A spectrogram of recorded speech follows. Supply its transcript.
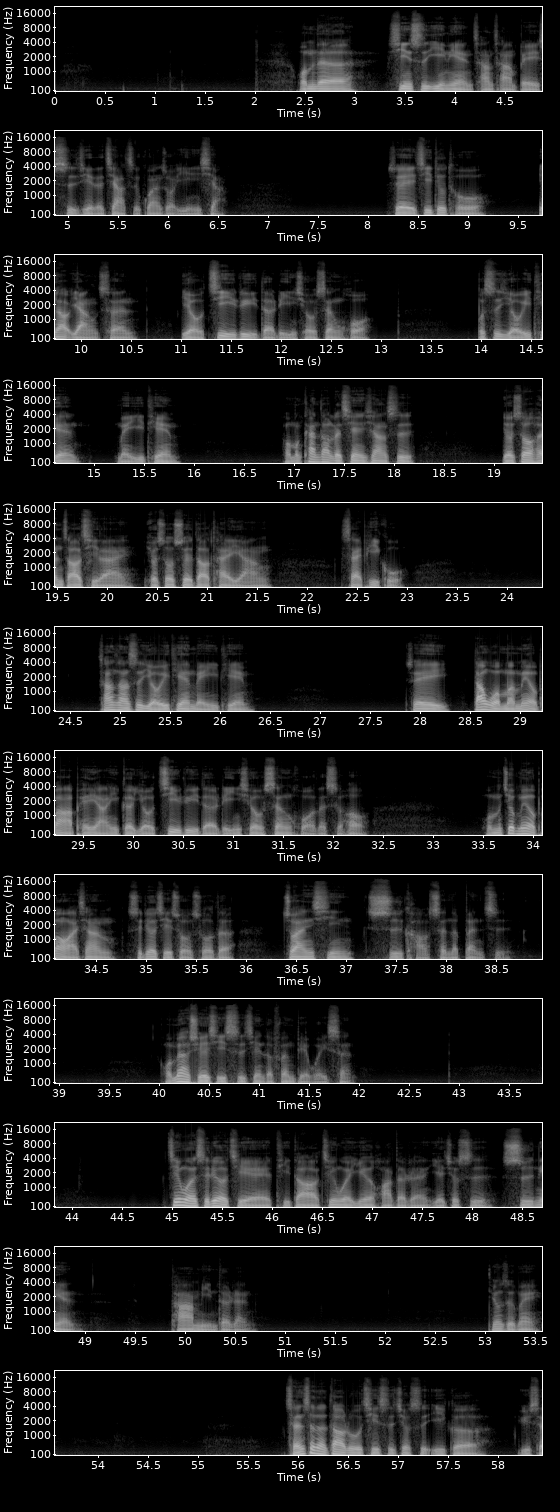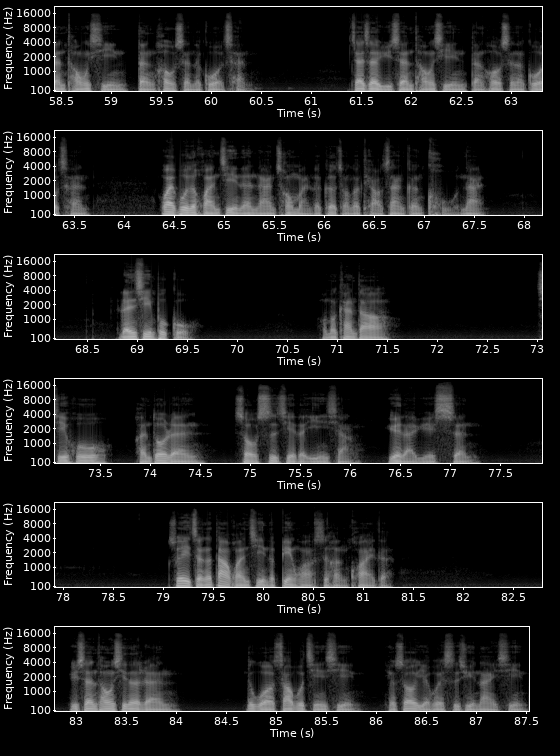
我们的心思意念常常被世界的价值观所影响，所以基督徒要养成有纪律的灵修生活，不是有一天没一天。我们看到的现象是，有时候很早起来，有时候睡到太阳晒屁股，常常是有一天没一天。所以。当我们没有办法培养一个有纪律的灵修生活的时候，我们就没有办法像十六节所说的专心思考神的本质。我们要学习时间的分别为圣。经文十六节提到敬畏耶和华的人，也就是思念他名的人。弟兄姊妹，成圣的道路其实就是一个。与神同行、等候神的过程，在这与神同行、等候神的过程，外部的环境仍然充满了各种的挑战跟苦难，人心不古。我们看到，几乎很多人受世界的影响越来越深，所以整个大环境的变化是很快的。与神同行的人，如果稍不警醒，有时候也会失去耐心。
